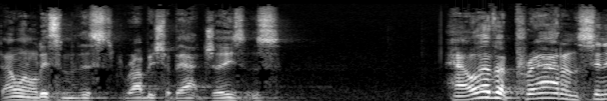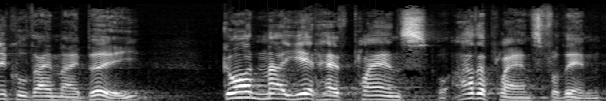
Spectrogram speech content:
don't want to listen to this rubbish about Jesus. However proud and cynical they may be, God may yet have plans or other plans for them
